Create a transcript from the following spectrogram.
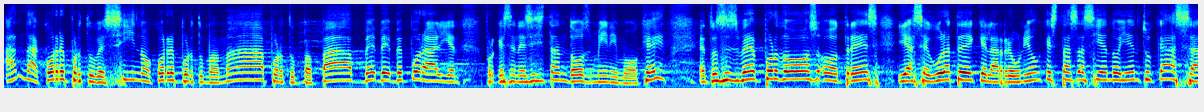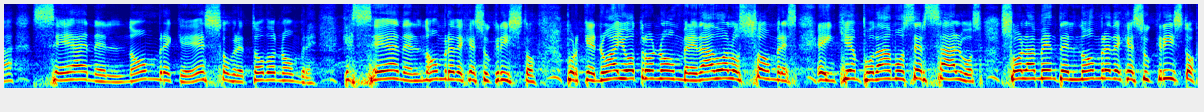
anda, corre por tu vecino, corre por tu mamá, por tu papá, ve, ve, ve, por alguien, porque se necesitan dos mínimo, ¿ok? Entonces ve por dos o tres y asegúrate de que la reunión que estás haciendo ahí en tu casa sea en el nombre que es sobre todo nombre, que sea en el nombre de Jesucristo, porque no hay otro nombre dado a los hombres en quien podamos ser salvos, solamente el nombre de Jesucristo.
